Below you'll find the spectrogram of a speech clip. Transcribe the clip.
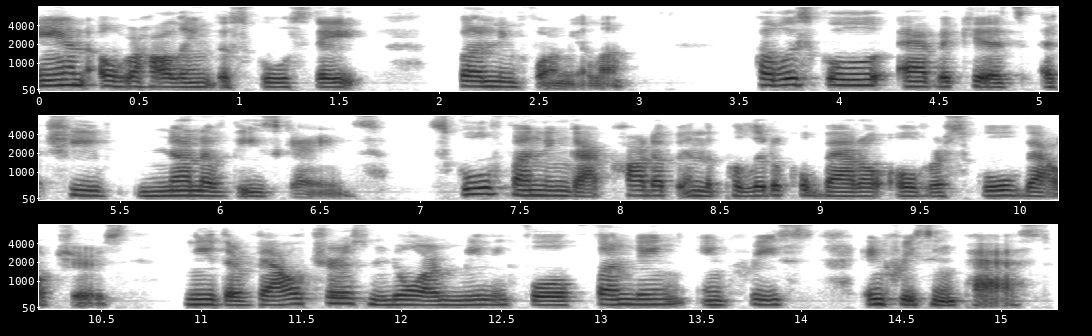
and overhauling the school state funding formula. Public school advocates achieved none of these gains. School funding got caught up in the political battle over school vouchers. Neither vouchers nor meaningful funding increased, increasing passed.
